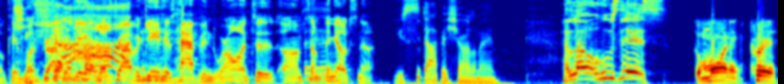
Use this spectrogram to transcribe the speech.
Okay, bus driver gate. Bus driver gate has happened. We're on to um, something else now. You stop it, Charlamagne. Hello, who's this? Good morning, Chris.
